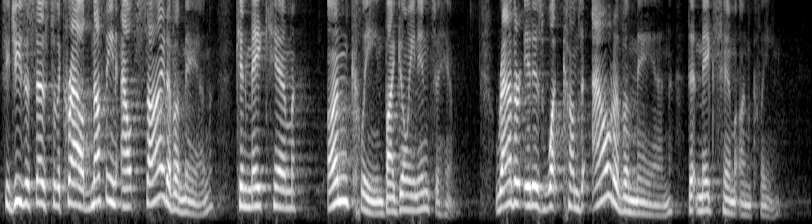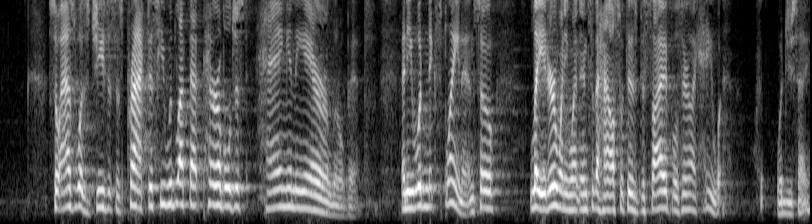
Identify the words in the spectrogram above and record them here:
See, Jesus says to the crowd, Nothing outside of a man can make him unclean by going into him. Rather, it is what comes out of a man that makes him unclean. So, as was Jesus' practice, he would let that parable just hang in the air a little bit, and he wouldn't explain it. And so, later, when he went into the house with his disciples, they're like, hey, what, what did you say?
